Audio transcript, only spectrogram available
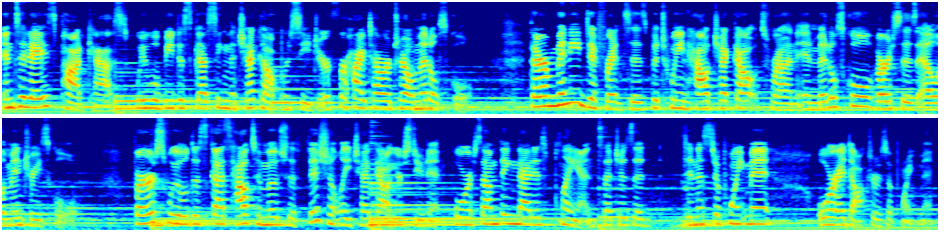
In today's podcast, we will be discussing the checkout procedure for Hightower Trail Middle School. There are many differences between how checkouts run in middle school versus elementary school. First, we will discuss how to most efficiently check out your student for something that is planned, such as a dentist appointment or a doctor's appointment.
